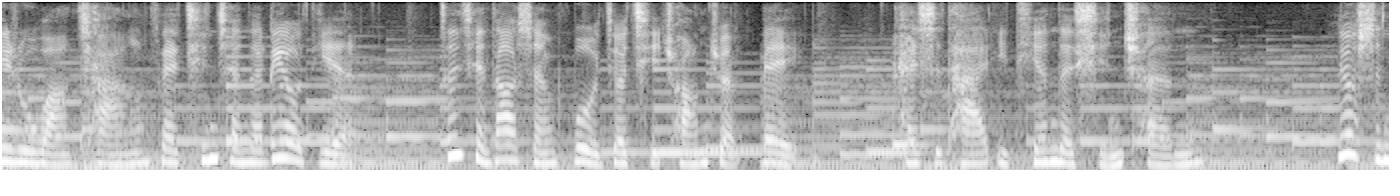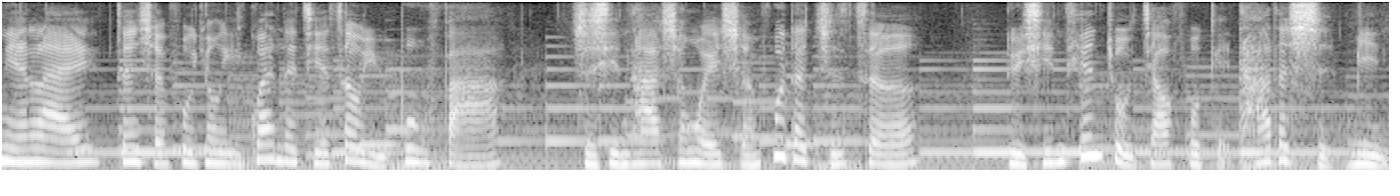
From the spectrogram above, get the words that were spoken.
一如往常，在清晨的六点，曾显道神父就起床准备，开始他一天的行程。六十年来，曾神父用一贯的节奏与步伐，执行他身为神父的职责，履行天主交付给他的使命。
